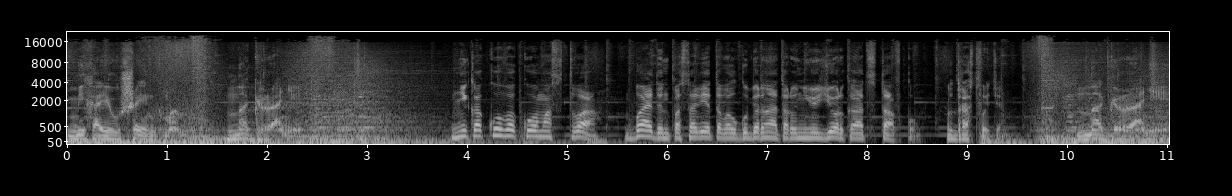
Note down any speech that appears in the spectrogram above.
Михаил Шейнгман. На грани. Никакого комоства. Байден посоветовал губернатору Нью-Йорка отставку. Здравствуйте. На грани.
